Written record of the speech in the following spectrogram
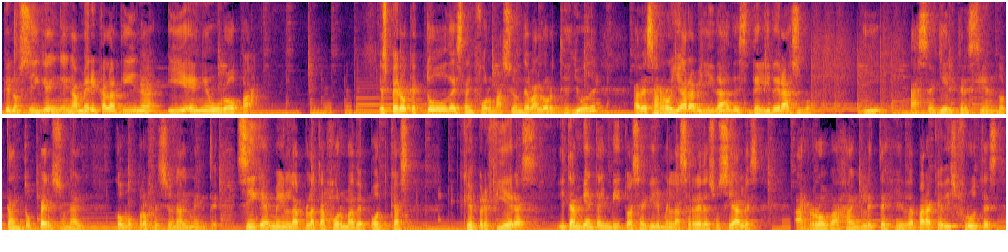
que nos siguen en América Latina y en Europa. Espero que toda esta información de valor te ayude a desarrollar habilidades de liderazgo y a seguir creciendo tanto personal como profesionalmente. Sígueme en la plataforma de podcast que prefieras y también te invito a seguirme en las redes sociales arroba Tejeda para que disfrutes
